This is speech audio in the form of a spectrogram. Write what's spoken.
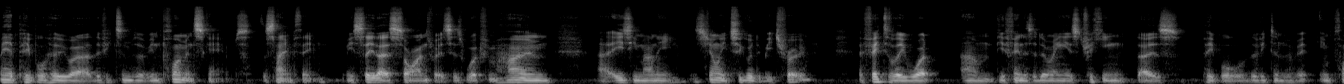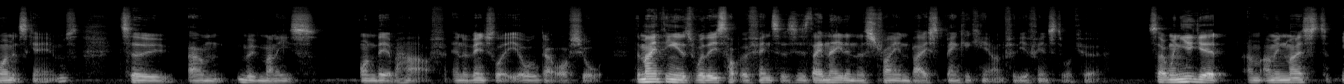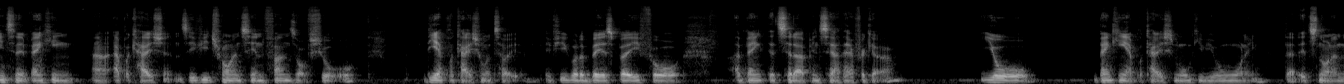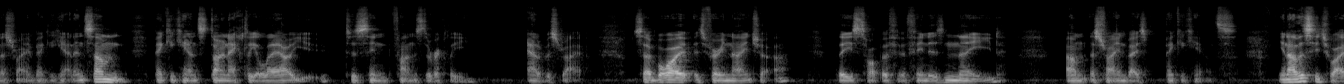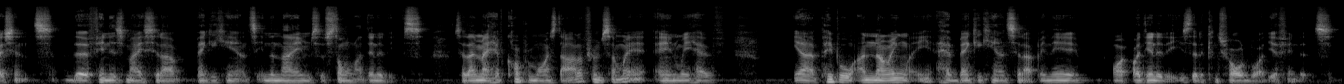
We have people who are the victims of employment scams, the same thing. We see those signs where it says work from home, uh, easy money. It's generally too good to be true. Effectively, what um, the offenders are doing is tricking those people, the victims of employment scams, to um, move monies on their behalf, and eventually it will go offshore. The main thing is with these type of offences is they need an Australian-based bank account for the offence to occur. So when you get, um, I mean, most internet banking uh, applications, if you try and send funds offshore, the application will tell you. If you've got a BSB for a bank that's set up in South Africa, your banking application will give you a warning that it's not an Australian bank account. And some bank accounts don't actually allow you to send funds directly out of Australia. So by its very nature, these type of offenders need um, Australian-based bank accounts. In other situations, the offenders may set up bank accounts in the names of stolen identities. So they may have compromised data from somewhere, and we have you know, people unknowingly have bank accounts set up in their identities that are controlled by the offenders.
